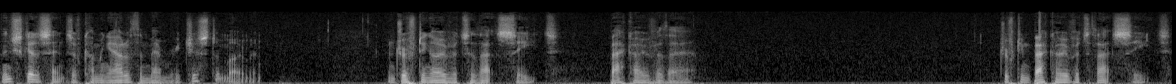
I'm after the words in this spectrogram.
Then just get a sense of coming out of the memory just a moment and drifting over to that seat back over there. Drifting back over to that seat.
